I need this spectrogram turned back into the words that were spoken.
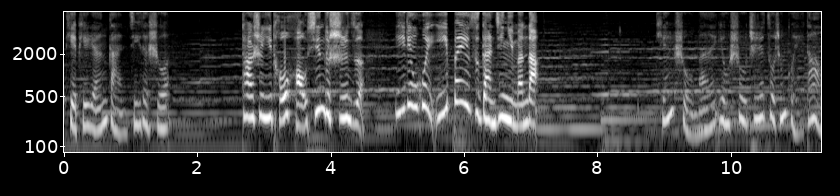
铁皮人感激地说。它是一头好心的狮子，一定会一辈子感激你们的。田鼠们用树枝做成轨道，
